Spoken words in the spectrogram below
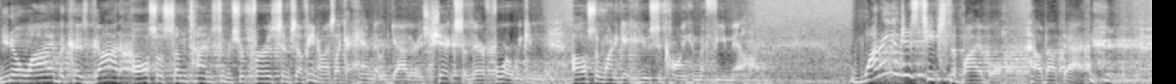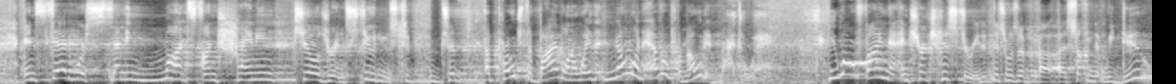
You know why? Because God also sometimes refers to himself, you know, as like a hen that would gather his chicks, so therefore we can also want to get used to calling him a female. Why don't you just teach the Bible? How about that? Instead, we're spending months on training children, students, to, to approach the Bible in a way that no one ever promoted, by the way. You won't find that in church history, that this was a, a, a something that we do.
